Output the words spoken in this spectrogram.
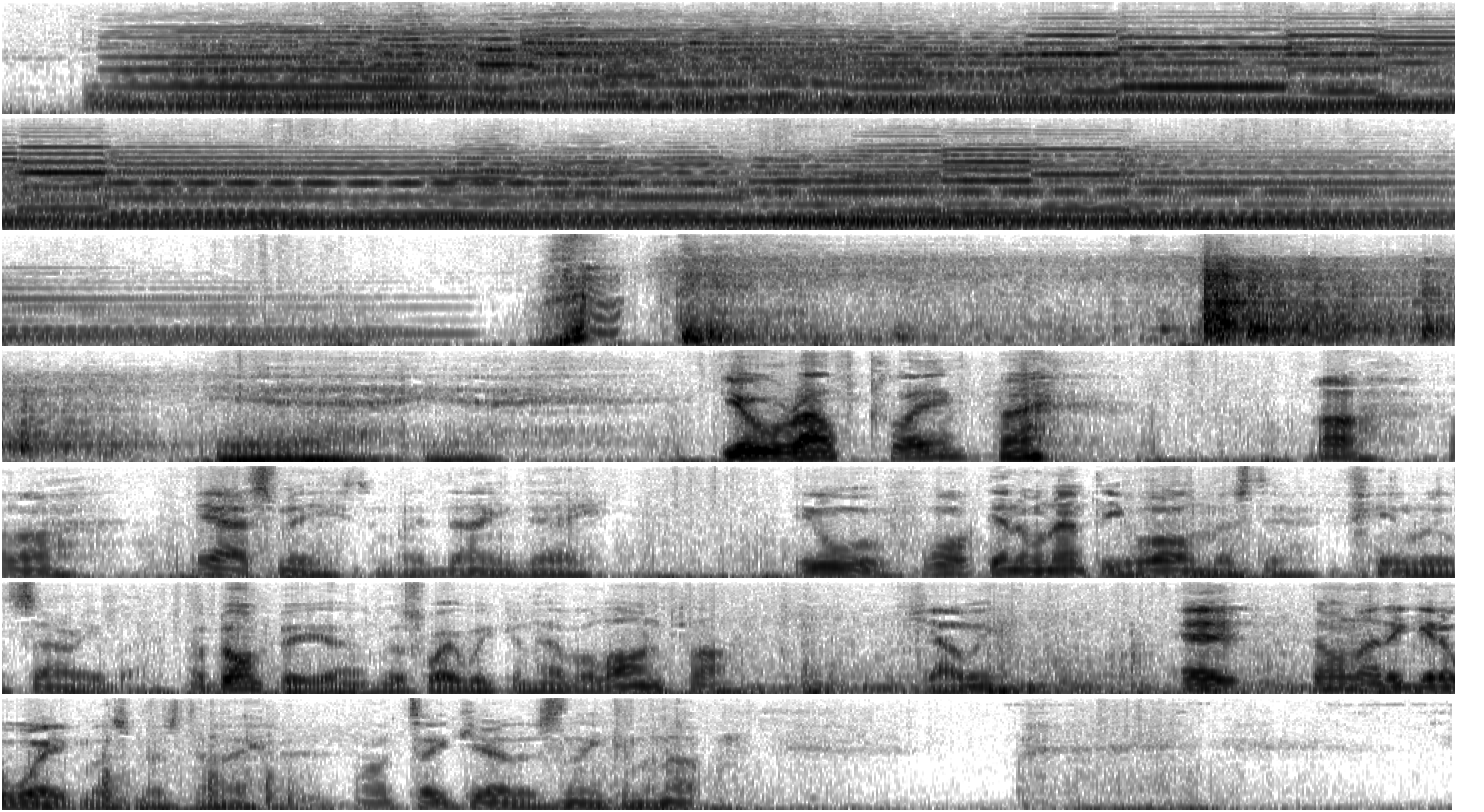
You, Ralph Clay? Huh? Oh, hello. Yeah, it's me. It's my dying day. You walked into an empty hall, mister. Feel real sorry about it. Oh, don't be. Uh, this way we can have a long talk. Shall we? Uh, don't let it get away from us, mister. I want to take care of this thing coming up.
